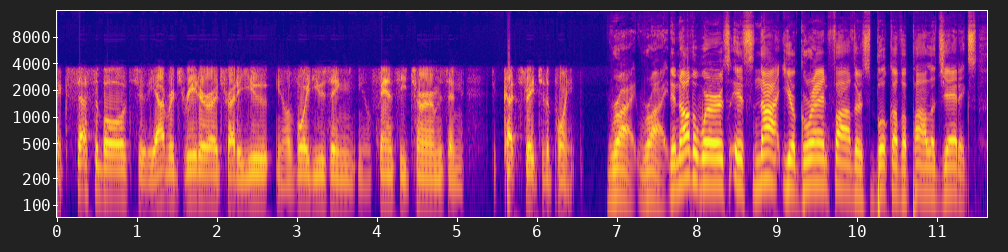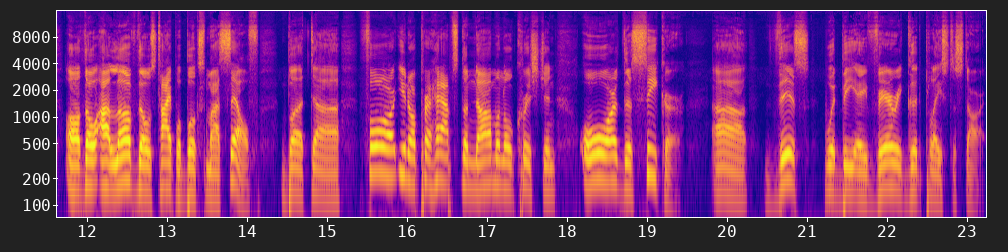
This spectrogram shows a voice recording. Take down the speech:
accessible to the average reader. I try to you you know avoid using you know fancy terms and cut straight to the point. Right, right. In other words, it's not your grandfather's book of apologetics, although I love those type of books myself. But uh, for you know perhaps the nominal Christian or the seeker uh, this would be a very good place to start.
